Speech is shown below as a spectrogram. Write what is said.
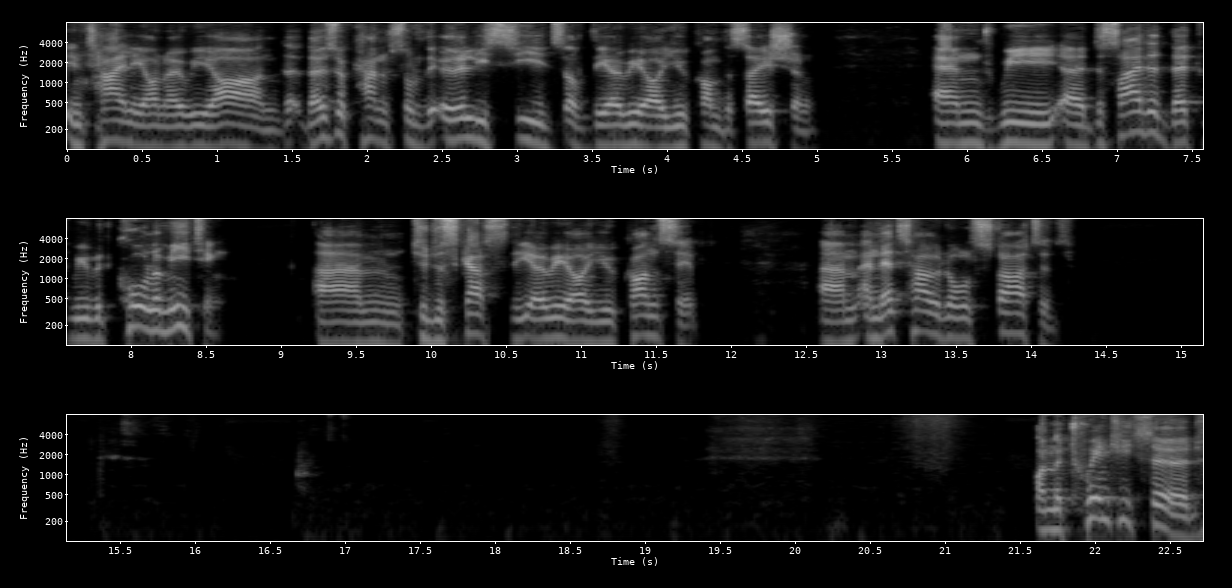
entirely on OER? And th those were kind of sort of the early seeds of the OERU conversation. And we decided that we would call a meeting um, to discuss the OERU concept. Um, and that's how it all started. On the 23rd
